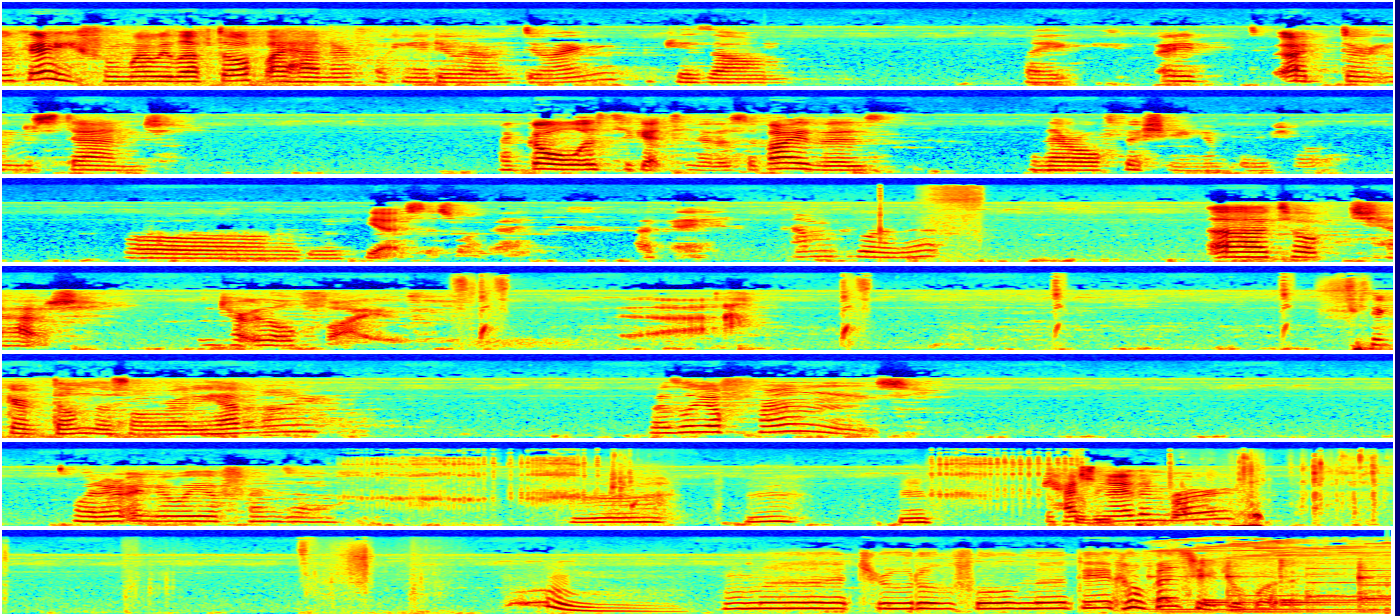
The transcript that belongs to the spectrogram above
Okay, from where we left off, I had no fucking idea what I was doing because um, like I I don't understand. My goal is to get to know the survivors, and they're all fishing. I'm pretty sure. Oh, maybe yes, this one guy. Okay, how many people are there? Uh, talk chat. Interact with all five. Ah. I think I've done this already, haven't I? Where's all your friends? Why don't I know where your friends are? Uh, uh, uh, Catching anything, bro?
